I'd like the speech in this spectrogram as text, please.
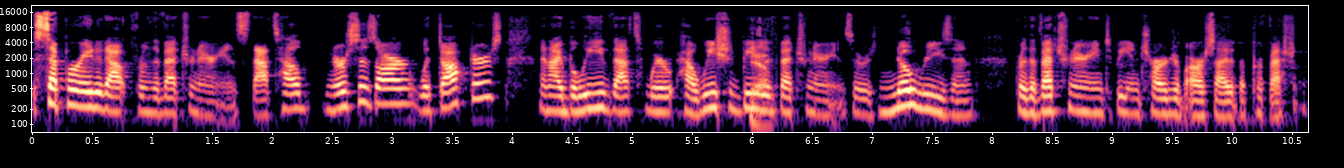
separated out from the veterinarians. That's how nurses are with doctors, and I believe that's where how we should be Yeah. with veterinarians. There is no reason for the veterinarian to be in charge of our side of the profession.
